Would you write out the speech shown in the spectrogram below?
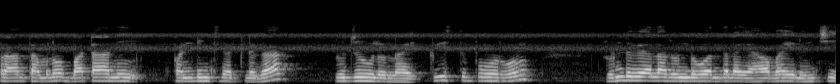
ప్రాంతంలో బఠానీ పండించినట్లుగా రుజువులు ఉన్నాయి క్రీస్తు పూర్వం రెండు వేల రెండు వందల యాభై నుంచి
